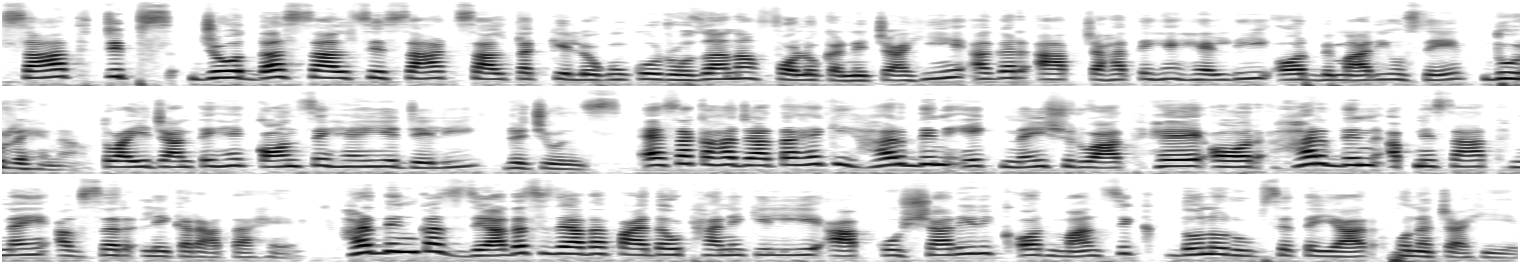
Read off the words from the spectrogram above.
सात टिप्स जो 10 साल से 60 साल तक के लोगों को रोज़ाना फॉलो करने चाहिए अगर आप चाहते हैं हेल्दी और बीमारियों से दूर रहना। तो आइए जानते हैं कौन से हैं ये डेली रिचुअल्स ऐसा कहा जाता है कि हर दिन एक नई शुरुआत है और हर दिन अपने साथ नए अवसर लेकर आता है। हर दिन का ज़्यादा से ज़्यादा फ़ायदा उठाने के लिए आपको शारीरिक और मानसिक दोनों रूप से तैयार होना चाहिए।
